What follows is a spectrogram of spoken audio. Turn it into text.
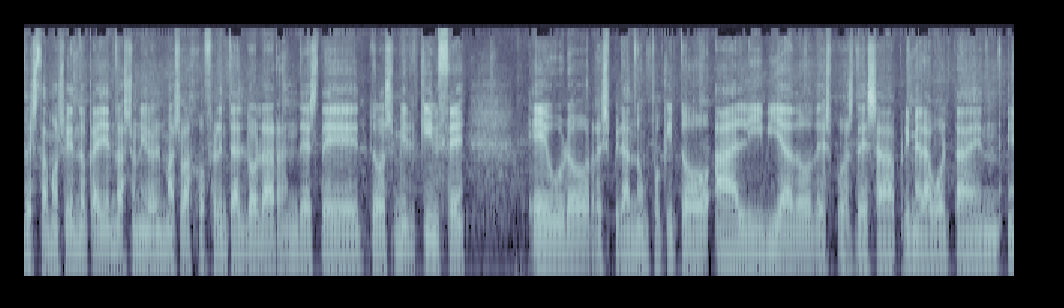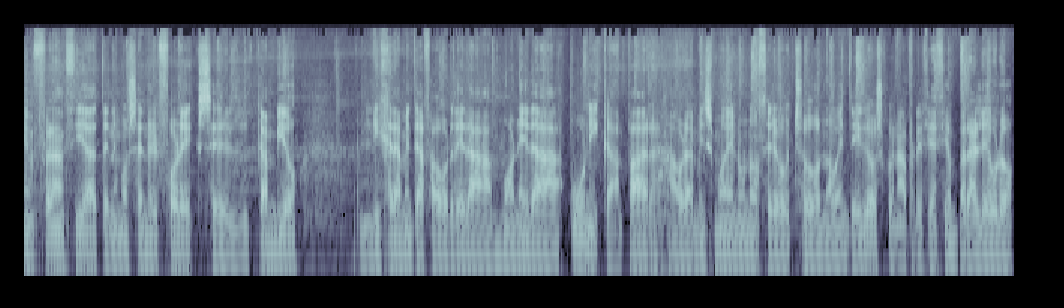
lo estamos viendo cayendo a su nivel más bajo frente al dólar desde 2015 euro, respirando un poquito aliviado después de esa primera vuelta en, en, Francia. Tenemos en el Forex el cambio ligeramente a favor de la moneda única, par ahora mismo en 1,0892, con apreciación para el euro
